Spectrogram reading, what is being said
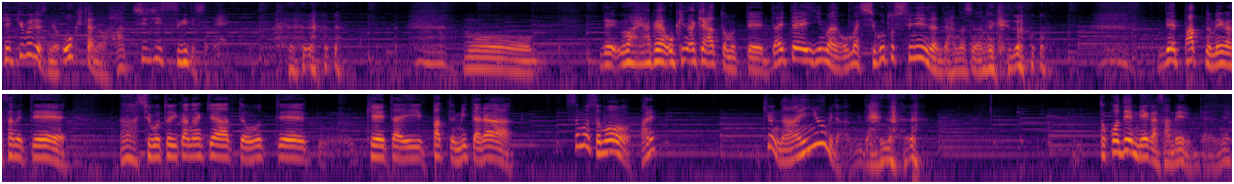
結局ですね起きたのは8時過ぎでしたね。もうでうわやべえ起きなきゃと思って大体今お前仕事してねえじゃんって話なんだけど。でパッと目が覚めてあ仕事行かなきゃって思って携帯パッと見たらそもそもあれ？今日何曜日だ？みたいな。とこで目が覚めるみたいなね。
